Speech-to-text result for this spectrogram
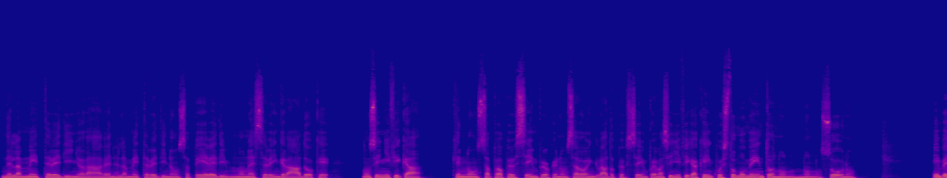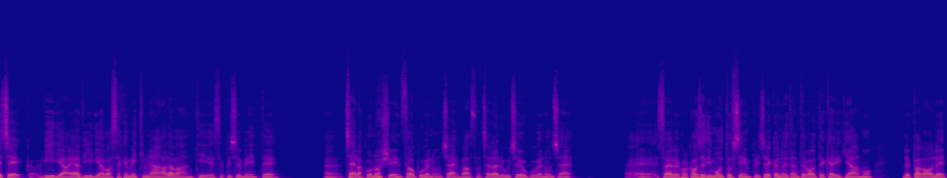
nell'ammettere di ignorare, nell'ammettere di non sapere, di non essere in grado, che non significa che non saprò per sempre o che non sarò in grado per sempre, ma significa che in questo momento non, non lo sono. invece Vidya e Avidya basta che metti una A davanti e semplicemente eh, c'è la conoscenza oppure non c'è, basta, c'è la luce oppure non c'è. Eh, sarebbe qualcosa di molto semplice che noi tante volte carichiamo le parole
